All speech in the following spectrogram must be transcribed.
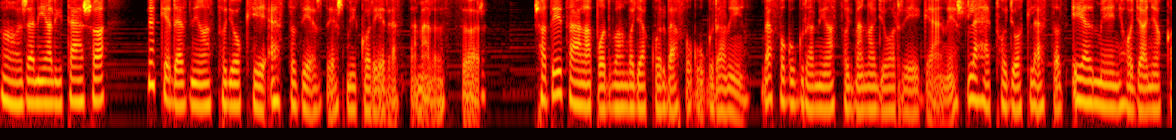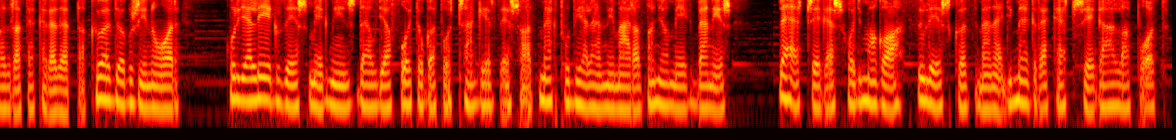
a zsenialitása, megkérdezni azt, hogy oké, okay, ezt az érzést mikor éreztem először. Sötét állapotban vagy, akkor be fog ugrani. Be fog ugrani azt, hogy már nagyon régen, és lehet, hogy ott lesz az élmény, hogy a nyakadra tekeredett a köldögzsinór, akkor ugye légzés még nincs, de ugye a folytogatottságérzés az meg tud jelenni már az anyamékben is. Lehetséges, hogy maga szülés közben egy megrekedtség állapot,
